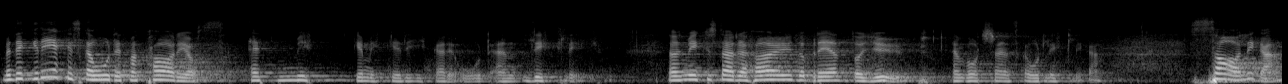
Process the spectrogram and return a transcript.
Men det grekiska ordet makarios är ett mycket, mycket rikare ord än lycklig. Det har mycket större höjd och bredd och djup än vårt svenska ord lyckliga. Saliga,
